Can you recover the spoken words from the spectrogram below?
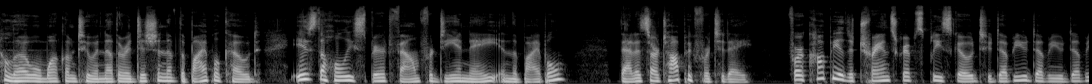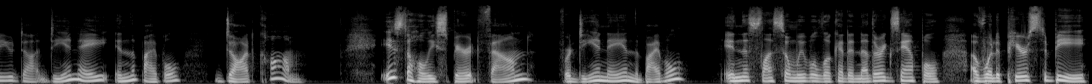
Hello, and welcome to another edition of the Bible Code. Is the Holy Spirit found for DNA in the Bible? That is our topic for today. For a copy of the transcripts, please go to www.dnainthebible.com. Is the Holy Spirit found for DNA in the Bible? In this lesson, we will look at another example of what appears to be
